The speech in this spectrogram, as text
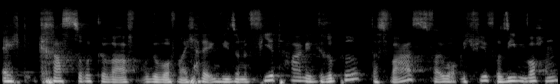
echt krass zurückgeworfen war. Ich hatte irgendwie so eine vier Tage Grippe, das war's, das war überhaupt nicht viel, vor sieben Wochen.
